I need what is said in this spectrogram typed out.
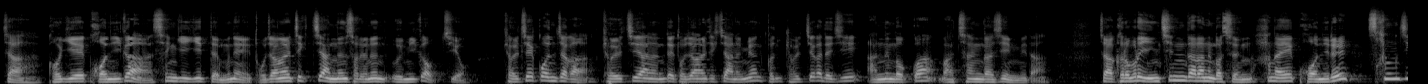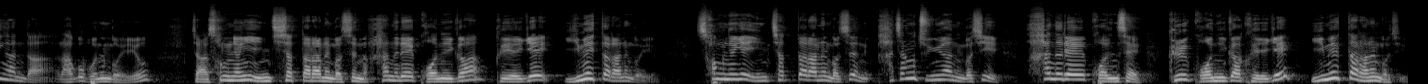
자, 거기에 권위가 생기기 때문에 도장을 찍지 않는 서류는 의미가 없지요. 결제권자가 결제하는데 도장을 찍지 않으면 그건 결제가 되지 않는 것과 마찬가지입니다. 자, 그러므로 인친다라는 것은 하나의 권위를 상징한다라고 보는 거예요. 자, 성령이 인치셨다라는 것은 하늘의 권위가 그에게 임했다라는 거예요. 성령에 인쳤다라는 것은 가장 중요한 것이 하늘의 권세, 그 권위가 그에게 임했다라는 거지요.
